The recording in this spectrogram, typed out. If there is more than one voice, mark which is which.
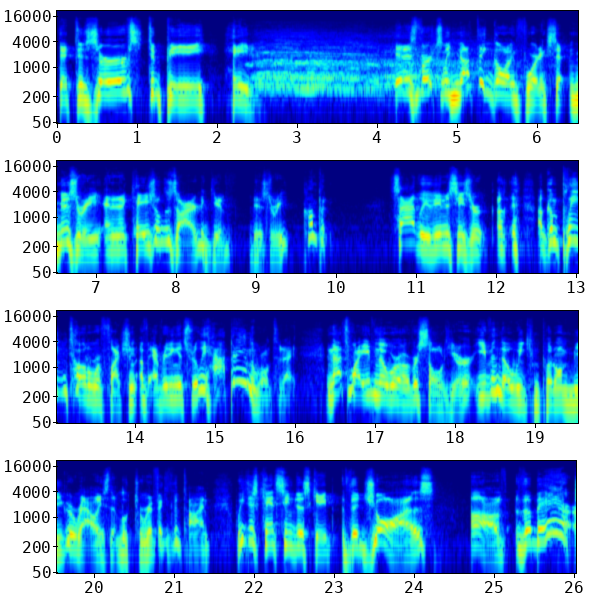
Speaker 1: that deserves to be hated. It has virtually nothing going for it except misery and an occasional desire to give misery company. Sadly, the indices are a, a, complete and total reflection of everything that's really happening in the world today. And that's why, even though we're oversold here, even though we can put on meager rallies that look terrific at the time, we just can't seem to escape the jaws of the bear.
